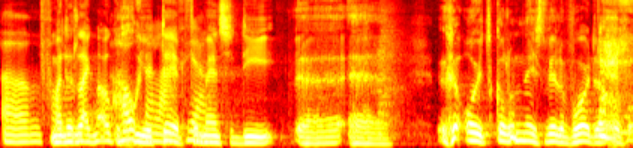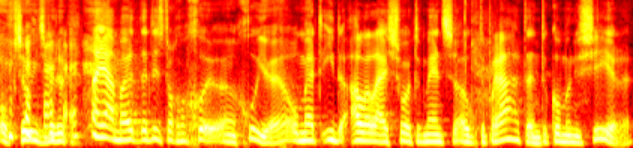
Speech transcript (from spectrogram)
Ehm, van maar dat lijkt me ook een goede tip voor mensen die eh, eh, ooit columnist willen worden of, of zoiets willen. Nou ja, maar dat is toch een, goeie, een goeie om met ieder, allerlei soorten mensen ook te praten en te communiceren.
